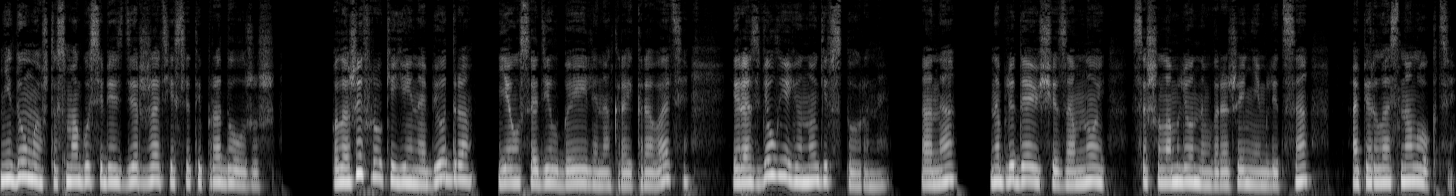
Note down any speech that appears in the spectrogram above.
«Не думаю, что смогу себя сдержать, если ты продолжишь». Положив руки ей на бедра, я усадил Бейли на край кровати и развел ее ноги в стороны. Она, наблюдающая за мной с ошеломленным выражением лица, оперлась на локти.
